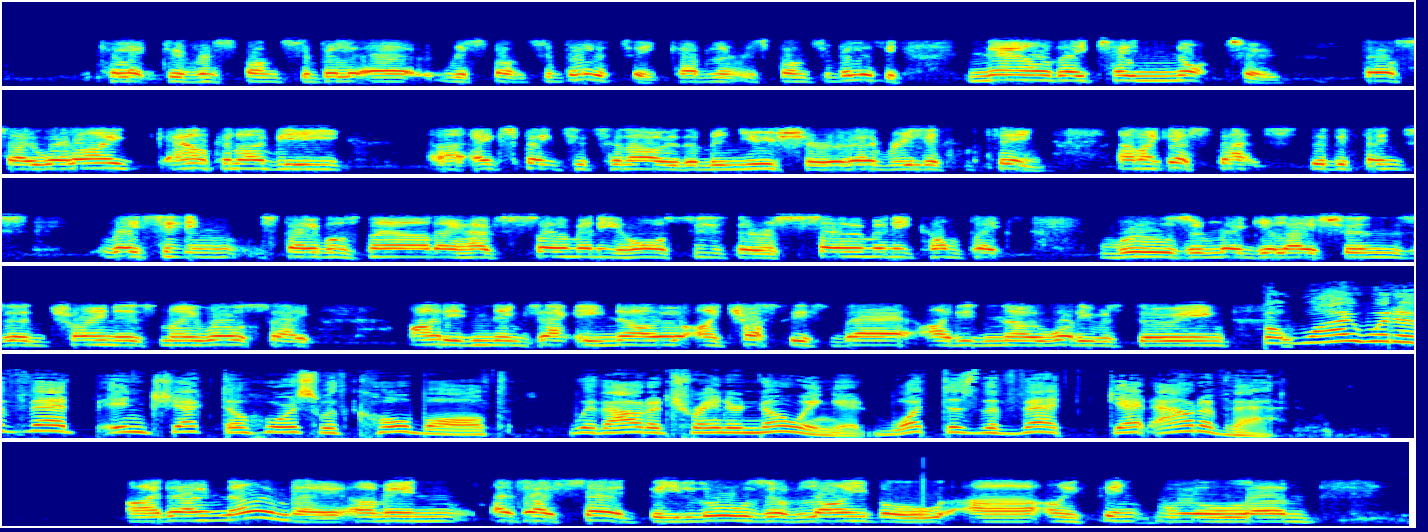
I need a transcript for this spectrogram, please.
collective responsibility, uh, responsibility, cabinet responsibility. Now they tend not to. They'll say, "Well, I how can I be uh, expected to know the minutiae of every little thing. And I guess that's the defence racing stables now. They have so many horses, there are so many complex rules and regulations, and trainers may well say, I didn't exactly know. I trust this vet. I didn't know what he was doing. But why would a vet inject a horse with cobalt without a trainer knowing it? What does the vet get out of that? I don't know, mate. I mean, as I said, the laws of libel, uh, I think, will um,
